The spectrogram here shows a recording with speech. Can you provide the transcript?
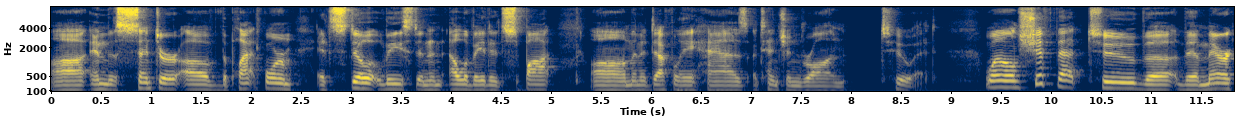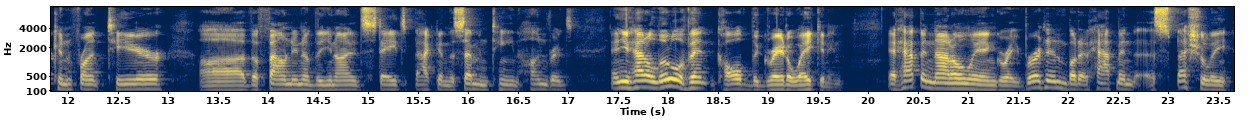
uh, in the center of the platform, it's still at least in an elevated spot, um, and it definitely has attention drawn to it. Well, shift that to the, the American frontier, uh, the founding of the United States back in the 1700s, and you had a little event called the Great Awakening. It happened not only in Great Britain, but it happened especially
